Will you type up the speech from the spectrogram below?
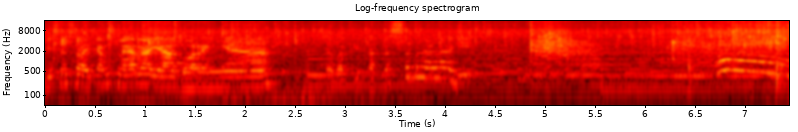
Disesuaikan selera ya gorengnya. Coba kita ke sebelah lagi. Oh,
